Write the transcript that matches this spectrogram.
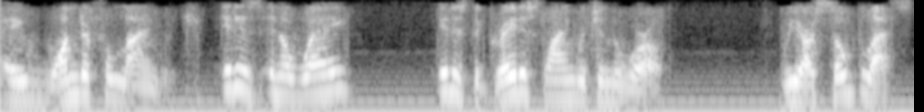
a wonderful language. It is, in a way, it is the greatest language in the world. We are so blessed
